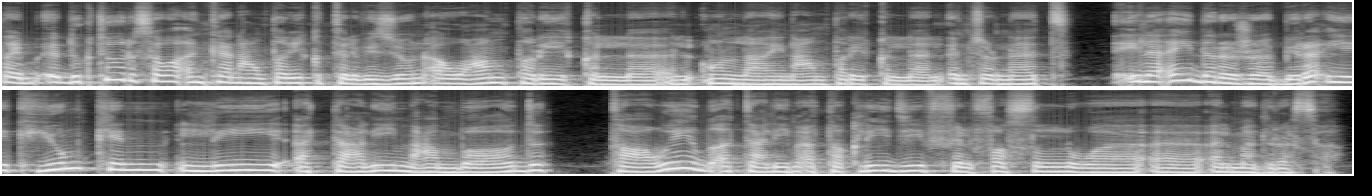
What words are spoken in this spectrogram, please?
طيب دكتور سواء كان عن طريق التلفزيون أو عن طريق الأونلاين عن طريق الإنترنت إلى أي درجة برأيك يمكن للتعليم عن بعد تعويض التعليم التقليدي في الفصل والمدرسة؟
